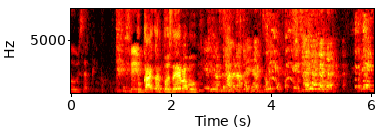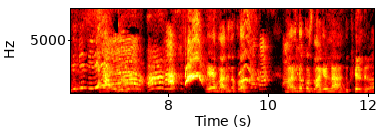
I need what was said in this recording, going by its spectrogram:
ओवी सारखी तू काय करतोस रे बाबू? ए मारू नकोस. मारू नकोस लागेल ना. दुखेल तुला.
